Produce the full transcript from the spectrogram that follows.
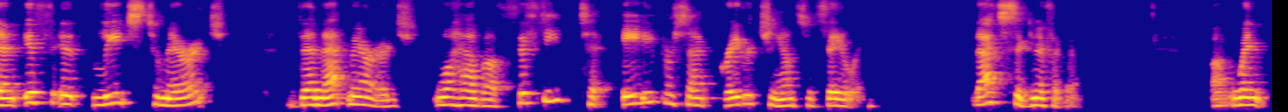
And if it leads to marriage, then that marriage will have a 50 to 80% greater chance of failing. That's significant. Uh, when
